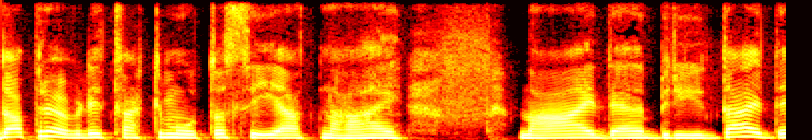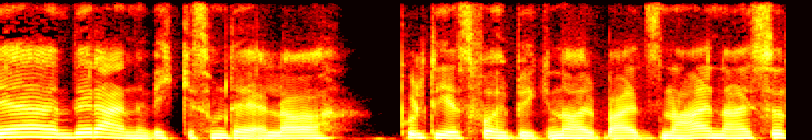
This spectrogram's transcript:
Da prøver de tvert imot å si at nei, nei, det bryr deg, det, det regner vi ikke som del av politiets forebyggende arbeid. Nei, nei, så,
